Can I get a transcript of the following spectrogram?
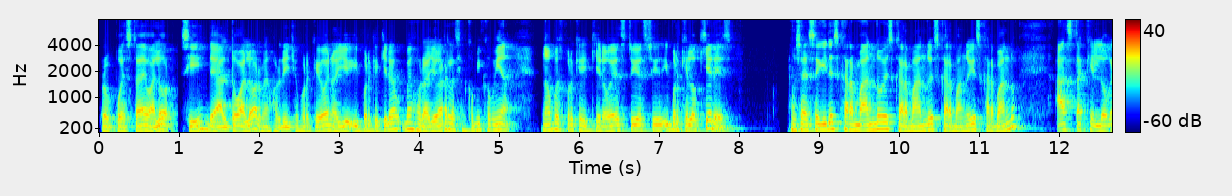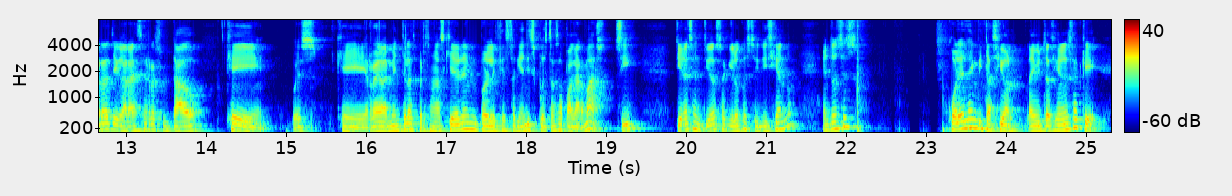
propuesta de valor, ¿sí? De alto valor, mejor dicho. Porque, bueno, ¿y por qué quiero mejorar yo la relación con mi comida? No, pues porque quiero esto y esto y porque lo quieres. O sea, seguir escarbando, escarbando, escarbando y escarbando hasta que logras llegar a ese resultado que, pues, que realmente las personas quieren por el que estarían dispuestas a pagar más, ¿sí? ¿Tiene sentido hasta aquí lo que estoy diciendo? Entonces, ¿cuál es la invitación? La invitación es a que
